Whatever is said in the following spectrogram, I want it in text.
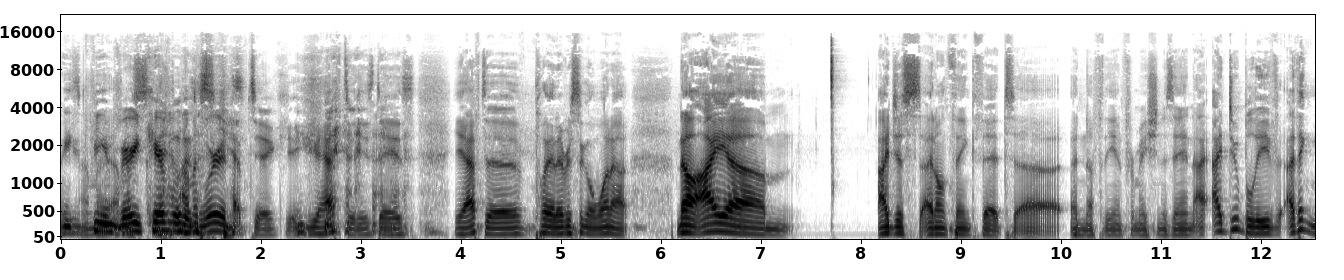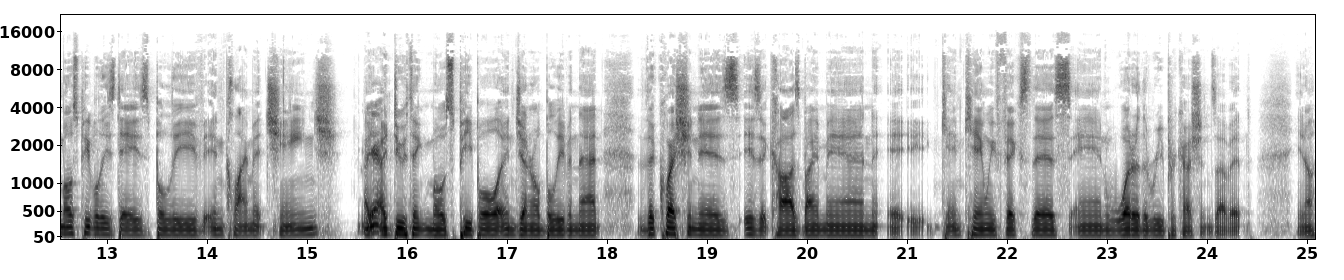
he's I'm being a very ske- careful with I'm his a words. Skeptic. You have to these days. You have to play it every single one out. No, I um, I just I don't think that uh, enough of the information is in. I, I do believe. I think most people these days believe in climate change. Yeah. I, I do think most people in general believe in that. The question is: Is it caused by man? I- Can can we fix this? And what are the repercussions of it? You know,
